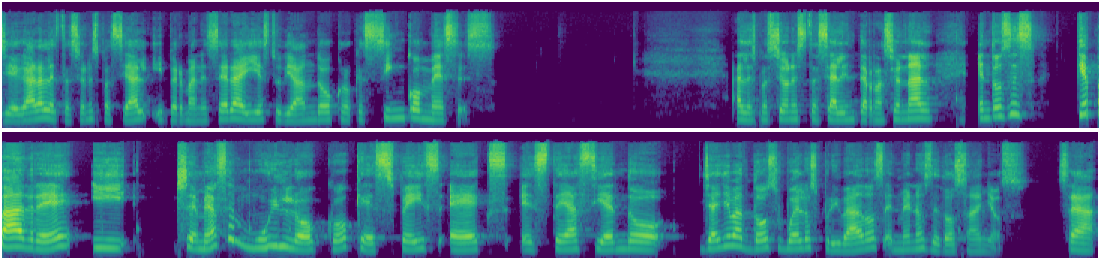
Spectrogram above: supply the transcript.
llegar a la estación espacial y permanecer ahí estudiando, creo que cinco meses a la Estación Espacial Internacional. Entonces, qué padre y se me hace muy loco que SpaceX esté haciendo, ya lleva dos vuelos privados en menos de dos años. O sea,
